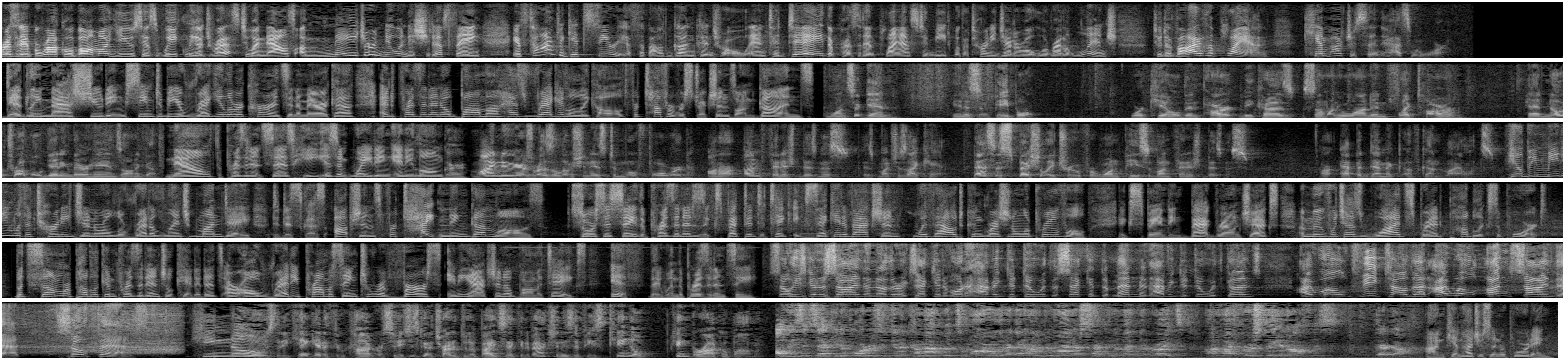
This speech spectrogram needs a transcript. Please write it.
President Barack Obama used his weekly address to announce a major new initiative saying it's time to get serious about gun control. And today, the president plans to meet with Attorney General Loretta Lynch to devise a plan. Kim Hutchinson has more. Deadly mass shootings seem to be a regular occurrence in America, and President Obama has regularly called for tougher restrictions on guns. Once again, innocent people were killed in part because someone who wanted to inflict harm had no trouble getting their hands on a gun. Now, the president says he isn't waiting any longer. My New Year's resolution is to move forward on our unfinished business as much as I can. That's especially true for one piece of unfinished business our epidemic of gun violence. He'll be meeting with Attorney General Loretta Lynch Monday to discuss options for tightening gun laws. Sources say the president is expected to take executive action without congressional approval, expanding background checks, a move which has widespread public support. But some Republican presidential candidates are already promising to reverse any action Obama takes if they win the presidency. So he's going to sign another executive order having to do with the Second Amendment, having to do with guns. I will veto that. I will unsign that so fast. He knows that he can't get it through Congress, so he's just going to try to do it by executive action, as if he's King, o- King Barack Obama. All these executive orders he's going to come out with tomorrow that are going to undermine our Second Amendment rights on my first day in office, they're gone. I'm Kim Hutcherson reporting.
